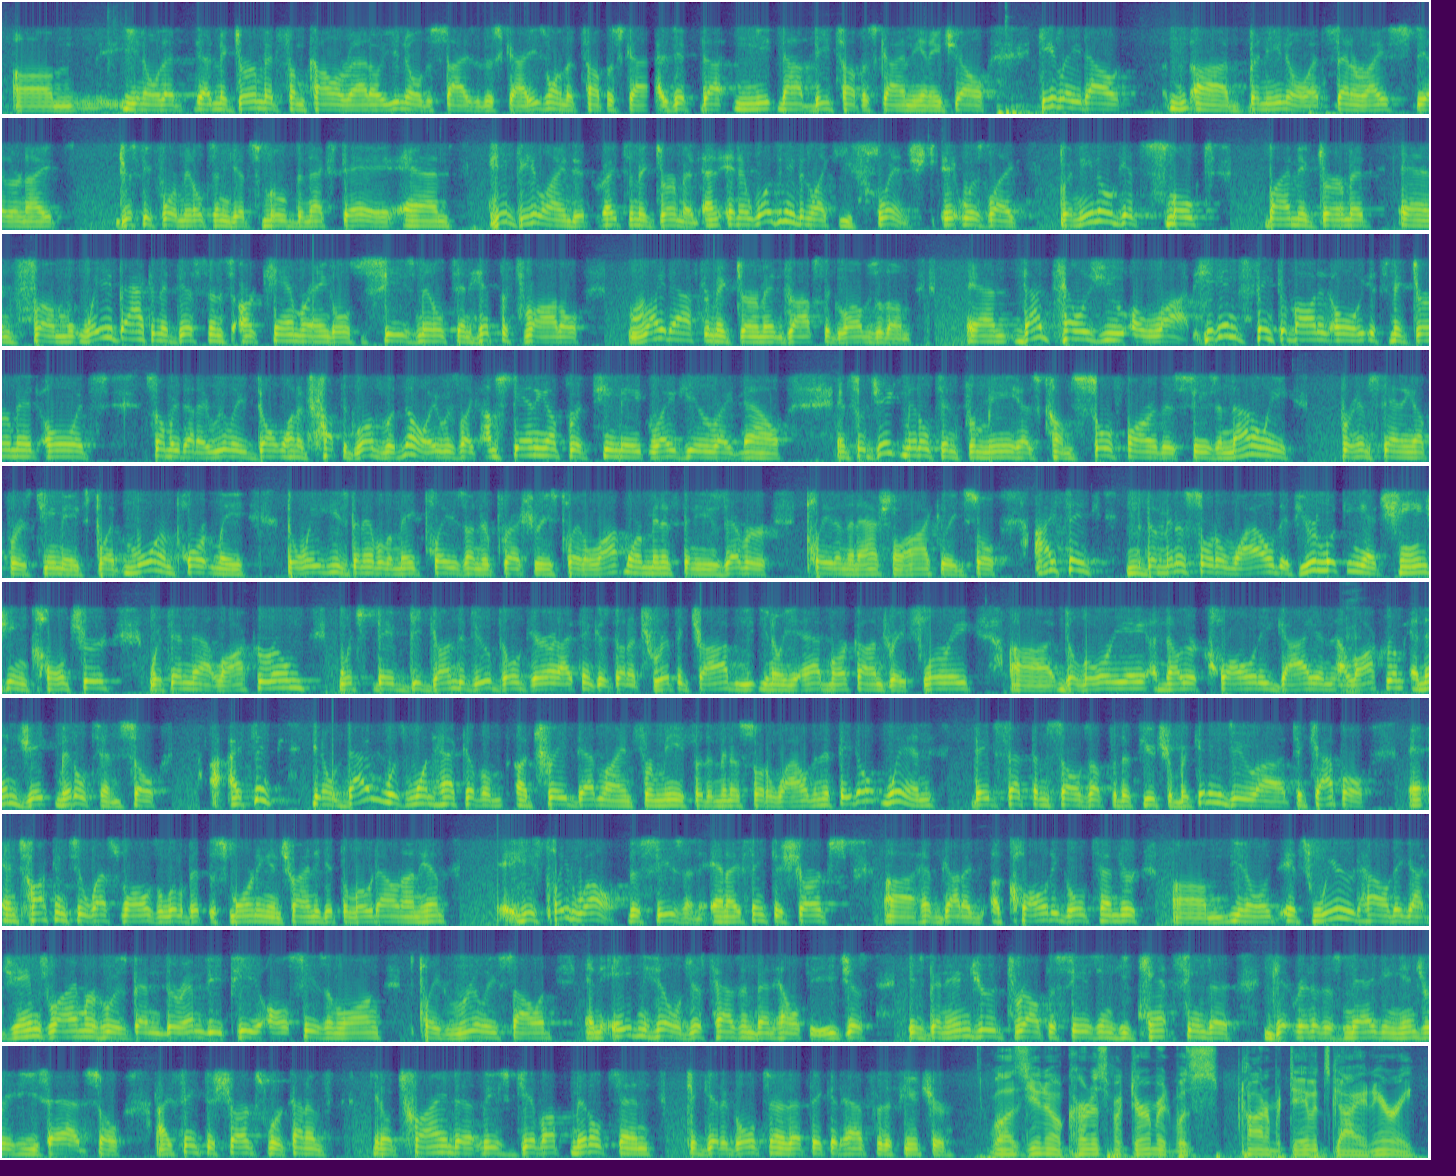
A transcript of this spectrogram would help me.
Um, you know that that MacDermid from Colorado. You know the size of this guy. He's one of the toughest guys, if not, not the toughest guy in the NHL. He laid out uh, Bonino at center ice the other night just before Middleton gets moved the next day, and he beelined it right to MacDermid. And, and it wasn't even like he flinched. It was like Bonino gets smoked by MacDermid. and from way back in the distance, our camera angles sees Middleton hit the throttle right after MacDermid drops the gloves with him, and that tells you a lot. He didn't think about it. Oh, it's MacDermid, Oh, it's somebody that I really don't want to drop the gloves with. No, it was like I'm standing up for a teammate right here, right now. And so Jake Middleton, for me, has come so far this season. Not only for him standing up for his teammates, but more importantly, the way he's been able to make plays under pressure. He's played a lot more minutes than he's ever played in the National Hockey League. So I think the Minnesota Wild, if you're looking at changing culture within that locker room, which they've begun to do, Bill Guerin, I think, has done a terrific job. You, you know, you add Marc Andre Fleury, uh, Deslauriers, another quality guy in that locker room, and then Jake Middleton. So I think you know that was one heck of a, a, trade deadline for me for the Minnesota Wild, and if they don't win, they've set themselves up for the future. But getting to uh, to Kaapo and, and talking to Wes Walz a little bit this morning and trying to get the lowdown on him, he's played well this season, and I think the Sharks uh, have got a, a quality goaltender. Um, you know, it's weird how they got James Reimer, who has been their MVP all season long, he's played really solid, and Adin Hill just hasn't been healthy. He just he's been injured throughout the season. He can't seem to get rid of this nagging injury he's had. So I think the Sharks were kind of, you know, trying to at least give up Middleton to get a goaltender that they could have for the future. Well, as you know, Kurtis MacDermid was Connor McDavid's guy in Erie,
